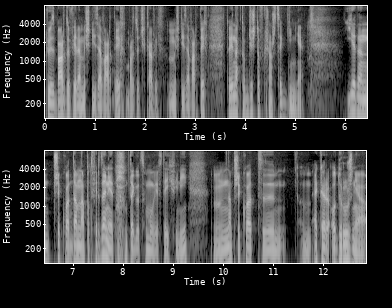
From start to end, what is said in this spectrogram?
tu jest bardzo wiele myśli zawartych, bardzo ciekawych myśli zawartych, to jednak to gdzieś to w książce ginie. Jeden przykład dam na potwierdzenie tego, co mówię w tej chwili. Mm, na przykład Eker odróżnia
